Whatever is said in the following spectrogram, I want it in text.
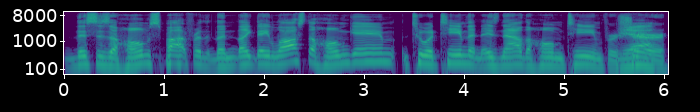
this is a home spot for the, the like they lost the home game to a team that is now the home team for Yeah. sure.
